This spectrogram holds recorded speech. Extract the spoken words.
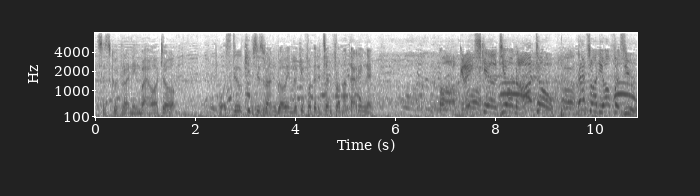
This is good running by Otto. Oh, still keeps his run going, looking for the return from Makaringe. Oh, great oh. skill, Deon Hotto. Oh. That's what he offers you.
